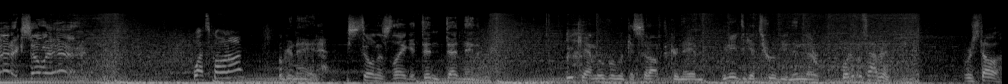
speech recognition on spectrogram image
Alex, over here! What's going on? A grenade. He's still in his leg. It didn't detonate him. We can't move him. We can set off the grenade. We need to get two of you in there. What, what's happening? Where's Stella?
